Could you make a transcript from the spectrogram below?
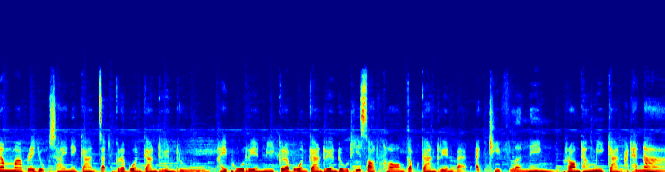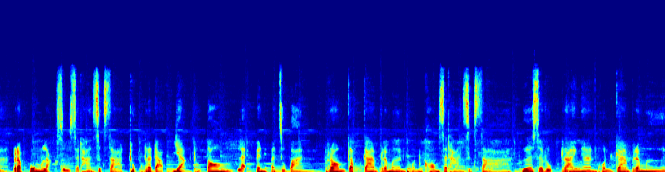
นำมาประยุกต์ใช้ในการจัดกระบวนการเรียนรู้ ให้ผู้เรียนมีกระบวนการเรียนรู้ที่สอดคล้องกับการเรียนแบบ active learning พร้อมทั้งมีการพัฒนา ปรับปรุงหลักสูตรสถานศึกษาทุกระดับอย่างถูกต้องและเป็นปัจจุบัน ร้อมกับการประเมินผลของสถานศึกษา เพื่อสรุปรายงานผลการประเมิน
